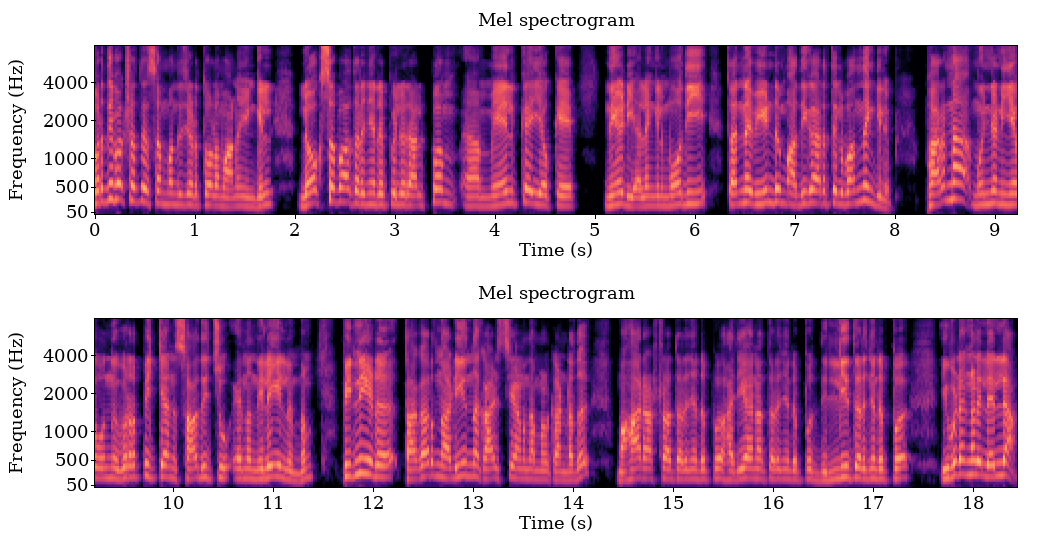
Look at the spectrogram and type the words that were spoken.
പ്രതിപക്ഷത്തെ സംബന്ധിച്ചിടത്തോളമാണ് എങ്കിൽ ലോക്സഭാ തെരഞ്ഞെടുപ്പിൽ ഒരല്പം മേൽക്കൈയൊക്കെ നേടി അല്ലെങ്കിൽ മോദി തന്നെ വീണ്ടും അധികാരത്തിൽ വന്നെങ്കിലും ഭരണ മുന്നണിയെ ഒന്ന് വിറപ്പിക്കാൻ സാധിച്ചു എന്ന നിലയിൽ നിന്നും പിന്നീട് തകർന്നടിയുന്ന കാഴ്ചയാണ് നമ്മൾ കണ്ടത്. മഹാരാഷ്ട്ര തെരഞ്ഞെടുപ്പ് ഹരിയാന തെരഞ്ഞെടുപ്പ് ദില്ലി തെരഞ്ഞെടുപ്പ് ഇവിടങ്ങളിലെല്ലാം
